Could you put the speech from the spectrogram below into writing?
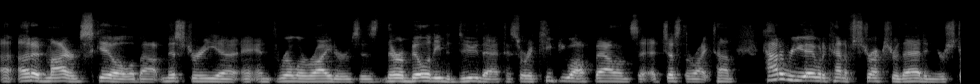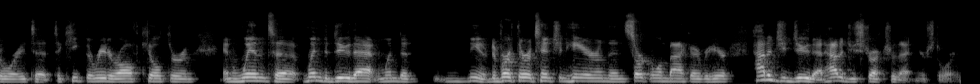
uh, unadmired skill about mystery uh, and thriller writers is their ability to do that to sort of keep you off balance at just the right time. How were you able to kind of structure that in your story to, to keep the reader off kilter and and when to when to do that and when to you know divert their attention here and then circle them back over here? How did you do that? How did you structure that in your story?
